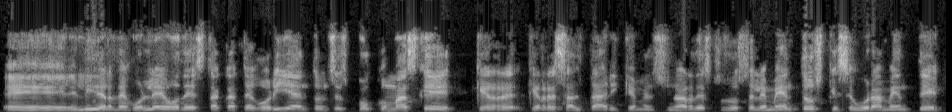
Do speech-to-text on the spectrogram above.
eh, líder de goleo de esta categoría. Entonces, poco más que, que, resaltar y que mencionar de estos dos elementos que seguramente,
